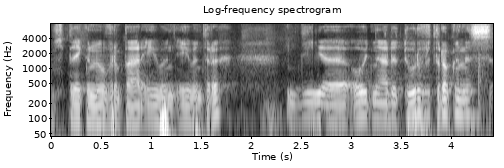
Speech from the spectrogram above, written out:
spreken over een paar eeuwen, eeuwen terug. Die uh, ooit naar de Tour vertrokken is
